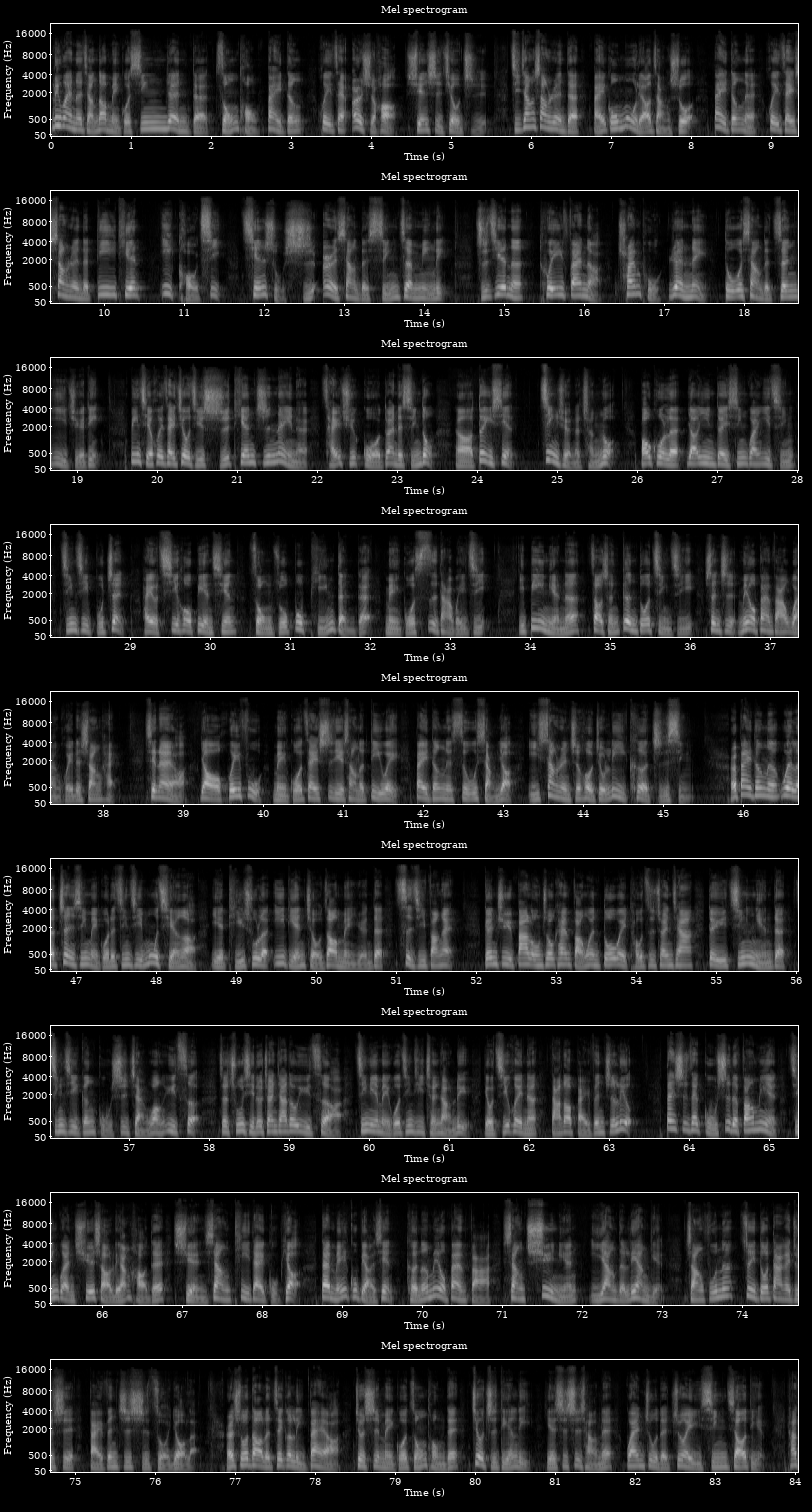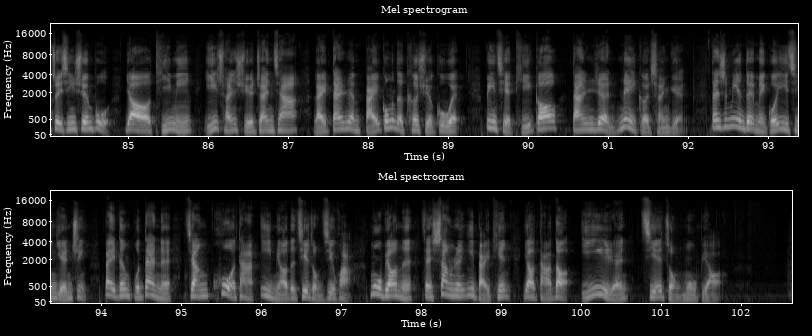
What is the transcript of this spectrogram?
另外呢，讲到美国新任的总统拜登会在二十号宣誓就职，即将上任的白宫幕僚长说。拜登呢会在上任的第一天一口气签署十二项的行政命令，直接呢推翻了川普任内多项的争议决定，并且会在就职十天之内呢采取果断的行动，呃兑现竞选的承诺，包括了要应对新冠疫情、经济不振，还有气候变迁、种族不平等的美国四大危机。以避免呢造成更多紧急甚至没有办法挽回的伤害。现在啊，要恢复美国在世界上的地位，拜登呢似乎想要一上任之后就立刻执行。而拜登呢，为了振兴美国的经济，目前啊也提出了一点九兆美元的刺激方案。根据巴龙周刊访问多位投资专家，对于今年的经济跟股市展望预测，这出席的专家都预测啊，今年美国经济成长率有机会呢达到百分之六。但是在股市的方面，尽管缺少良好的选项替代股票，但美股表现可能没有办法像去年一样的亮眼，涨幅呢最多大概就是百分之十左右了。而说到了这个礼拜啊，就是美国总统的就职典礼，也是市场呢关注的最新焦点。他最新宣布要提名遗传学专家来担任白宫的科学顾问，并且提高担任内阁成员。但是面对美国疫情严峻，拜登不但呢将扩大疫苗的接种计划，目标呢在上任一百天要达到一亿人接种目标。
